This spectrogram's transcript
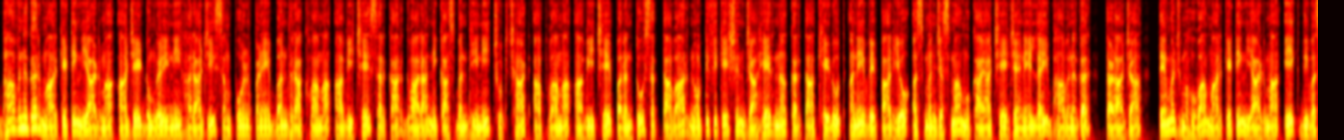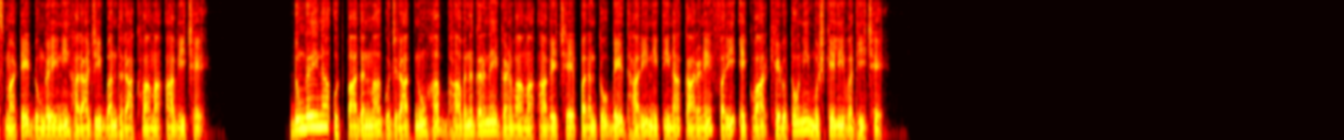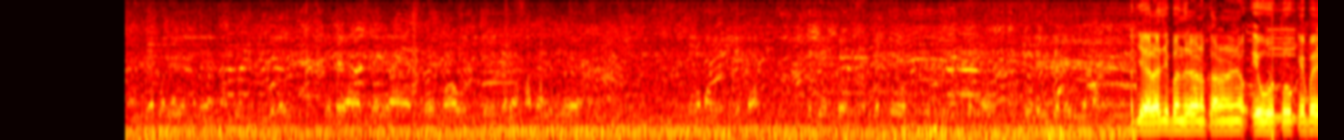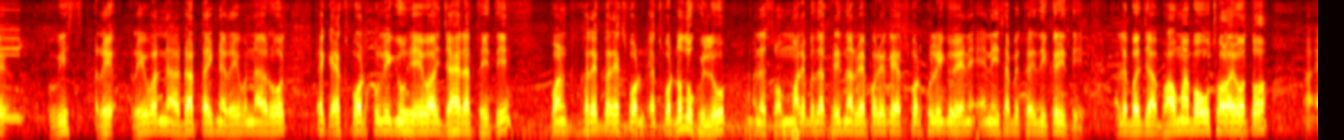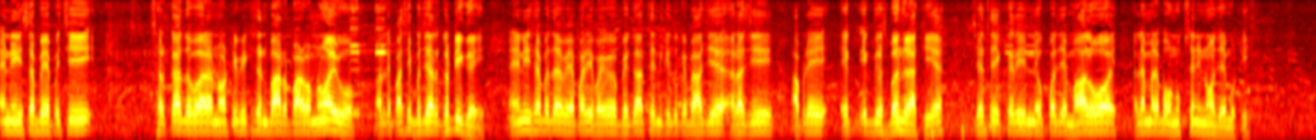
Bhavnagar marketing યાર્ડમાં આજે ડુંગળીની હરાજી સંપૂર્ણપણે બંધ રાખવામાં આવી છે. સરકાર દ્વારા નિકાસબંધીની છૂટછાટ આપવામાં આવી છે, પરંતુ સત્તાવાર નોટિફિકેશન જાહેર ન કરતા ખેડૂત અને વેપારીઓ અસમંજસમાં મુકાયા છે, જેને લઈ ભાવનગર, તળાજા તેમજ મહુવા માર્કેટિંગ યાર્ડમાં એક દિવસ માટે ડુંગળીની હરાજી બંધ રાખવામાં આવી છે. ડુંગળીના ઉત્પાદનમાં ગુજરાતનું હબ ભાવનગરને ગણવામાં આવે છે, પરંતુ બેધારી નીતિના કારણે ફરી એકવાર ખેડૂતોની મુશ્કેલી વધી છે. વેપારીએ આજે હરાજી બંધ રહેવાના કારણે એવું હતું કે ભાઈ વીસ રવિવારને અઢાર તારીખને રવિવારના રોજ એક એક્સપોર્ટ ખુલી ગયું છે એવા જાહેરાત થઈ હતી. પણ ખરેખર એક્સપોર્ટ એક્સપોર્ટ નહોતું ખુલ્યું અને સોમવારે બધા ખરીદનાર વેપારીઓ કે એક્સપોર્ટ ખુલી ગયું એને એની હિસાબે ખરીદી કરી હતી. એટલે બજાર ભાવમાં બહુ ઓછો આવ્યો હતો. એની હિસાબે પછી સરકાર દ્વારા નોટિફિકેશન બહાર પાડવામાં ન આવ્યું, એટલે પાછી બજાર ઘટી ગઈ. એની હિસાબે બધા વેપારી ભાઈઓ ભેગા થઈને કીધું કે આજે હરાજી આપણે એક એક દિવસ બંધ રાખીએ, જેથી કરીને ઉપર જે માલ હોય, એટલે અમારે બહુ નુકસાની ન જાય મોટી.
